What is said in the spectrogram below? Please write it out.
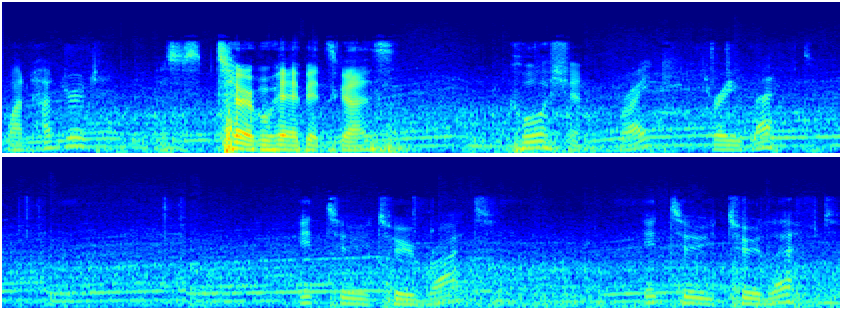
100, this is terrible hairpins, guys. caution, brake, three left, into two right, into two left,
